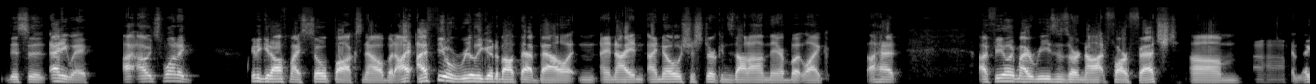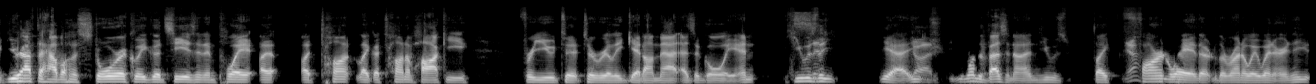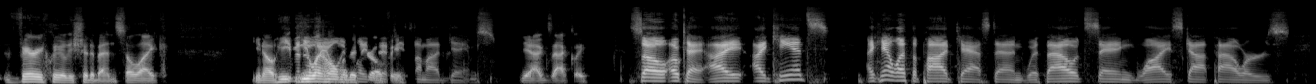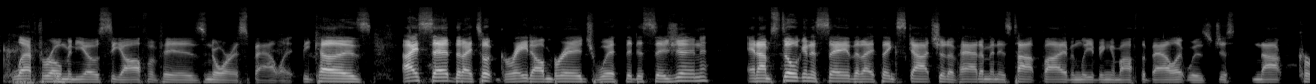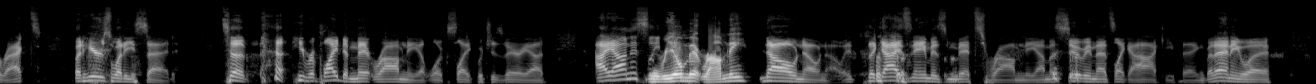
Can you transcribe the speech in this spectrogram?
this is anyway. I, I just want to. I'm gonna get off my soapbox now, but I, I feel really good about that ballot, and and I I know Shesterkin's not on there, but like I had I feel like my reasons are not far fetched. Um, uh-huh. like you have to have a historically good season and play a, a ton, like a ton of hockey for you to to really get on that as a goalie. And he was the yeah he, he, won the Vezina and he was like yeah. far and away the, the runaway winner, and he very clearly should have been. So like, you know, he, he went home with a trophy. Some odd games. Yeah, exactly. So okay, I I can't I can't let the podcast end without saying why Scott Powers left Roman Josi off of his Norris ballot because I said that I took great umbrage with the decision. And I'm still going to say that I think Scott should have had him in his top five and leaving him off the ballot was just not correct. But here's what he said. To he replied to Mitt Romney, it looks like, which is very odd. I honestly real Mitt Romney. No, no, no. It, the guy's name is Mitts Romney. I'm assuming that's like a hockey thing. But anyway,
